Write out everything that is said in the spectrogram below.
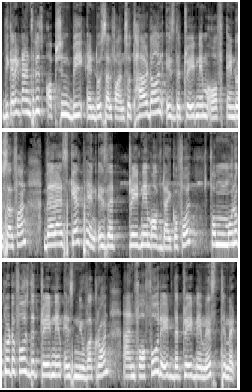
The correct answer is option B, endosulfan. So thiodan is the trade name of endosulfan, whereas kethin is the trade name of dicofol. For monocrotophos, the trade name is nuvacron, and for forate, the trade name is thimet.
